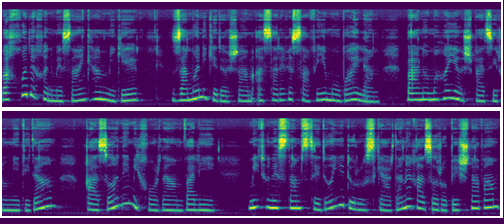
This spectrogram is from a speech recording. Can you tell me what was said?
و خود خانم زنگ هم میگه زمانی که داشتم از طریق صفحه موبایلم برنامه های آشپزی رو می‌دیدم غذا نمیخوردم ولی می‌تونستم صدای درست کردن غذا رو بشنوم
